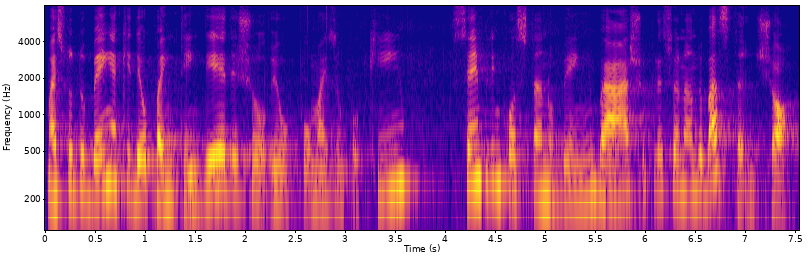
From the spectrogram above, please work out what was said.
Mas tudo bem, aqui deu para entender, deixa eu, pôr mais um pouquinho. Sempre encostando bem embaixo, pressionando bastante, ó.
